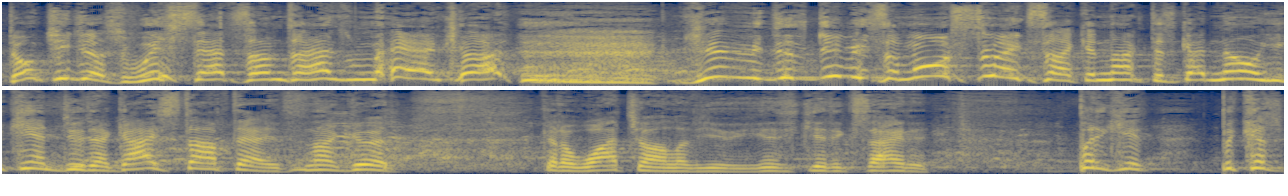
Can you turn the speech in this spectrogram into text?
Don't you just wish that sometimes? Man, God, give me, just give me some more strength so I can knock this guy. No, you can't do that. Guys, stop that. It's not good. Got to watch all of you. You get excited. But again, because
